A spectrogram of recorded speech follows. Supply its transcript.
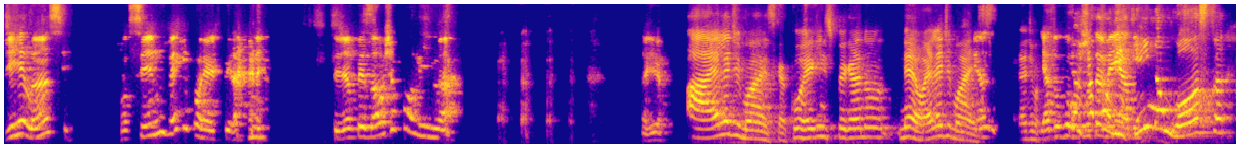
de relance, você não vê que correr respirar, né? Você já pesar o Chapolin lá. Aí, ó. Ah, ela é demais, cara. Correr pegar no. Meu, ela é demais. É demais. E a do Goku também. Do... Quem não gosta,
